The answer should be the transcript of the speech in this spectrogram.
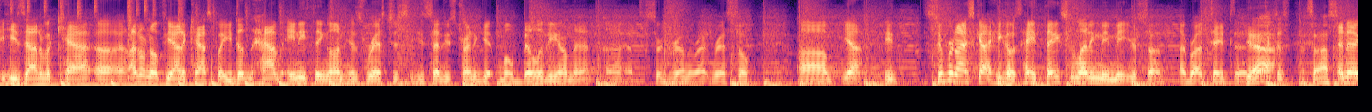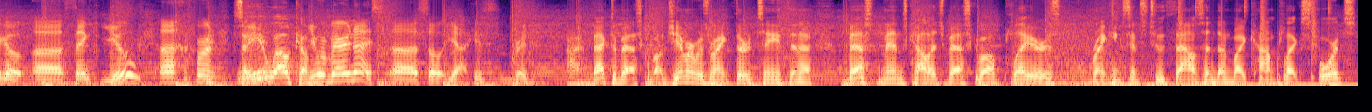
he's out of a cast. Uh, I don't know if he had a cast, but he doesn't have anything on his wrist. Just he said he's trying to get mobility on that uh, after surgery on the right wrist. So, um, yeah, he super nice guy. He goes, "Hey, thanks for letting me meet your son." I brought Tate to Yeah, practice. that's awesome. And I go, uh, "Thank you uh, for." So meeting- you're welcome. You were very nice. Uh, so yeah, he's great. All right, back to basketball. Jimmer was ranked 13th in a best men's college basketball players ranking since 2000 done by Complex Sports.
